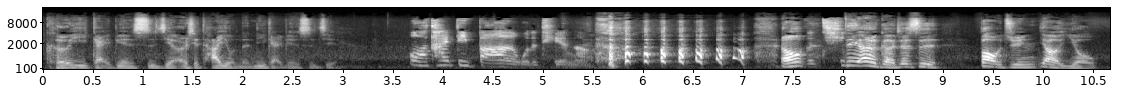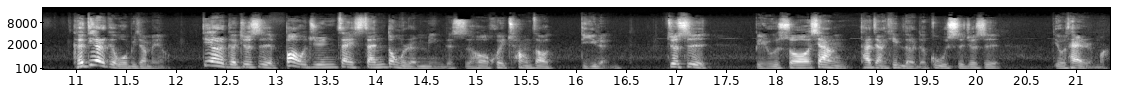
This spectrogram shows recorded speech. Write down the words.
可以改变世界，而且他有能力改变世界。哇，太第八了，我的天哪！然后第二个就是暴君要有，可是第二个我比较没有。第二个就是暴君在煽动人民的时候会创造敌人，就是比如说像他讲 Hitler 的故事，就是犹太人嘛，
